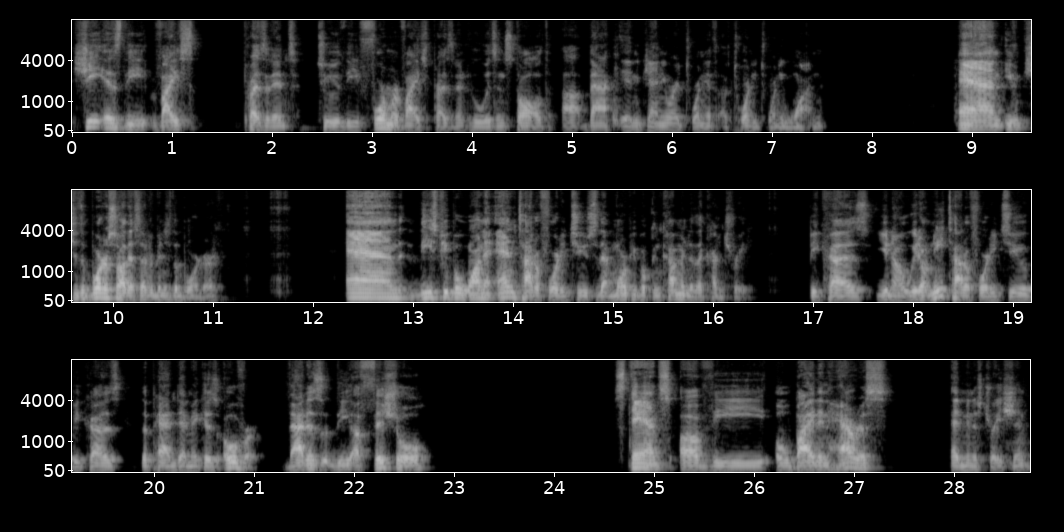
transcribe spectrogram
she is the vice president to the former vice president who was installed uh, back in January 20th of 2021. And even, she's a border czar that's never been to the border. And these people want to end Title 42 so that more people can come into the country because, you know, we don't need Title 42 because the pandemic is over. That is the official stance of the Biden Harris administration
